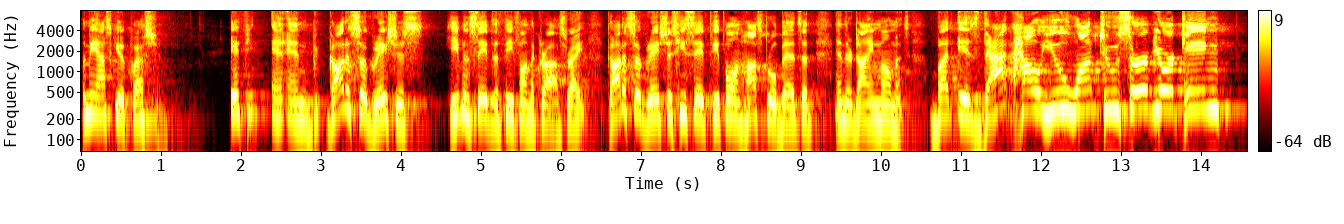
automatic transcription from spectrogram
Let me ask you a question. If, and, and God is so gracious, he even saved the thief on the cross, right? God is so gracious, he saved people in hospital beds in their dying moments. But is that how you want to serve your king?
